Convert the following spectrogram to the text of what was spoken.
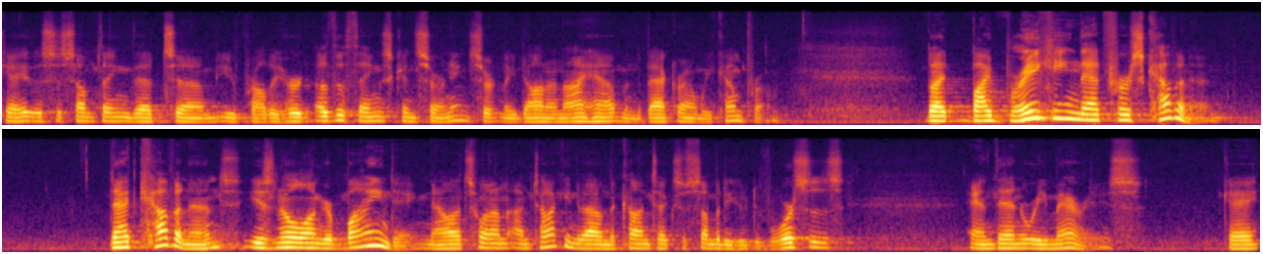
Okay, this is something that um, you've probably heard other things concerning. Certainly, Don and I have in the background we come from. But by breaking that first covenant, that covenant is no longer binding. Now, that's what I'm, I'm talking about in the context of somebody who divorces and then remarries. Okay?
